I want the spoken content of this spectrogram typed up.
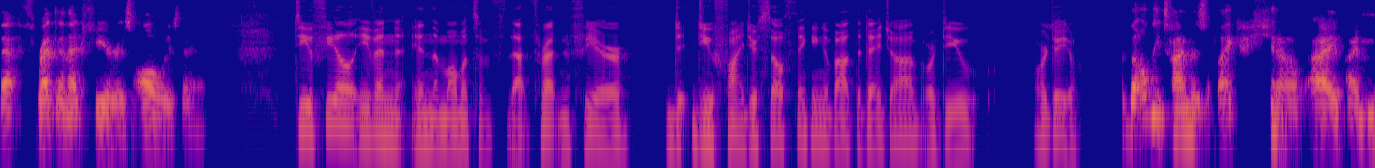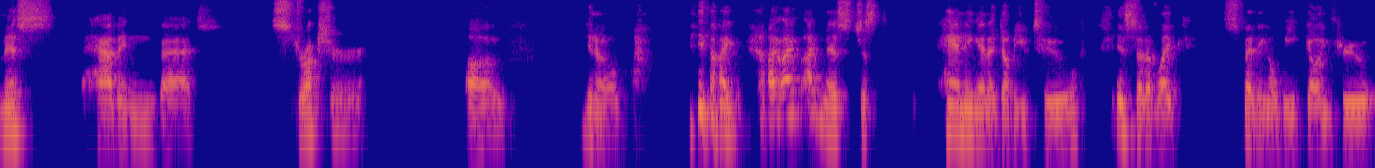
that threat and that fear is always there. Do you feel even in the moments of that threat and fear, do, do you find yourself thinking about the day job or do you or do you? The only time is like, you know, I I miss having that structure of, you know, I, I I miss just handing in a W two instead of like spending a week going through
